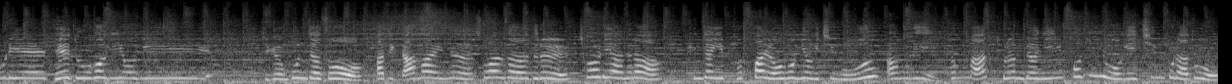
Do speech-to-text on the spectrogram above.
우리의 대두 허기허기. 지금 혼자서 아직 남아있는 소환사들을 처리하느라 굉장히 바빠요 허기허기 친구. 아무리 병맛 돌연변이 허기허기 친구라도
